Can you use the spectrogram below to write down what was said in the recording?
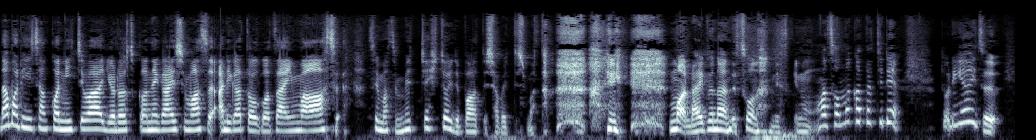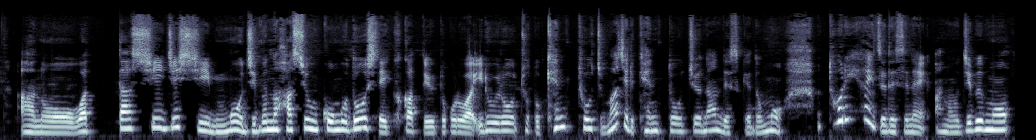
ナバリーさん、こんにちは。よろしくお願いします。ありがとうございます。すいません。めっちゃ一人でバーって喋ってしまった。はい。まあ、ライブなんでそうなんですけども、まあ、そんな形で、とりあえず、あの、私自身も自分の発信を今後どうしていくかっていうところはいろいろちょっと検討中、マジで検討中なんですけども、とりあえずですね、あの自分も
